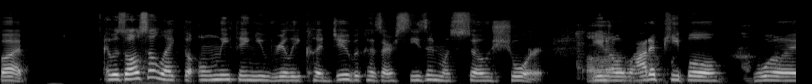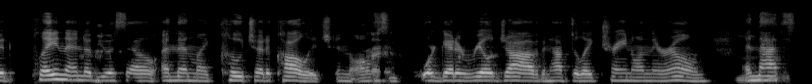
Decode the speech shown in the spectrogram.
but it was also like the only thing you really could do because our season was so short. Uh, you know, a lot of people would play in the NWSL and then like coach at a college in the office right. or get a real job and have to like train on their own. Mm-hmm. And that's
